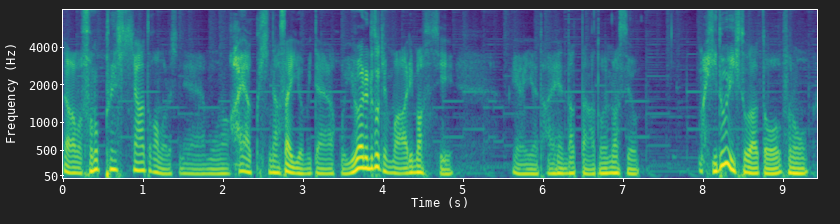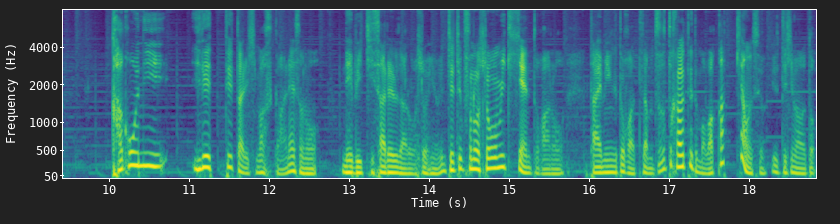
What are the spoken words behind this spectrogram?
だからもうそのプレッシャーとかもですね、もう早くしなさいよみたいな、こう言われる時もありますし、いやいや、大変だったなと思いますよ。まあ、ひどい人だと、その、カゴに入れてたりしますからね、その、値引きされるだろう商品を。結局その賞味期限とかのタイミングとかって多分ずっと通ってても分かっちゃうんですよ。言ってしまうと。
